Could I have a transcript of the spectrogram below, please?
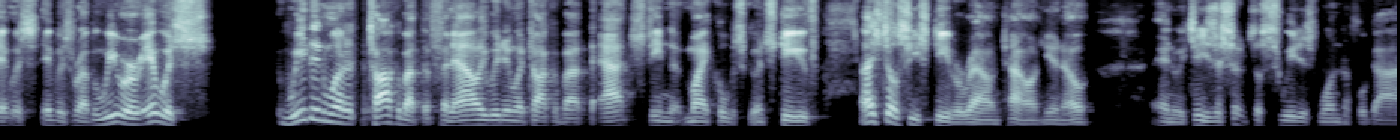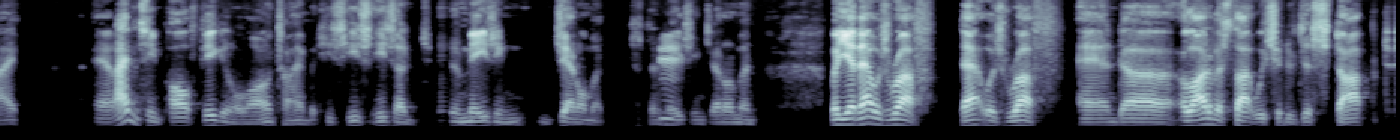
it was it was rough. And we were it was we didn't want to talk about the finale. We didn't want to talk about that scene that Michael was going. Steve, I still see Steve around town, you know, and he's just the sweetest, wonderful guy. And I haven't seen Paul Feig in a long time, but he's he's he's an amazing gentleman, just an mm. amazing gentleman. But yeah, that was rough. That was rough, and uh, a lot of us thought we should have just stopped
